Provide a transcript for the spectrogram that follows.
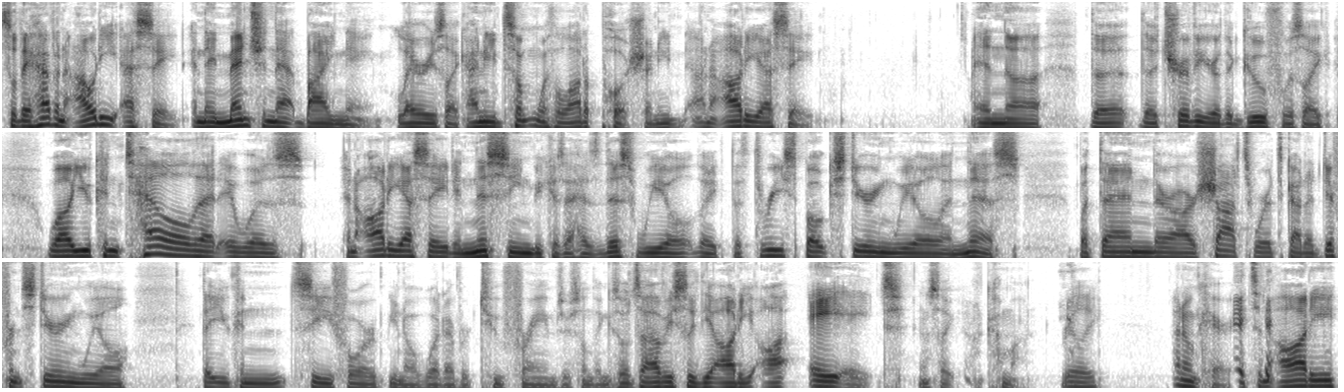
so they have an Audi S8 and they mention that by name. Larry's like, I need something with a lot of push. I need an Audi S8. And uh, the the trivia or the goof was like, well, you can tell that it was an Audi S8 in this scene because it has this wheel, like the three spoke steering wheel and this. But then there are shots where it's got a different steering wheel that you can see for you know whatever two frames or something. So it's obviously the Audi A- A8. And it's like, oh, come on, really? I don't care. It's an Audi.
